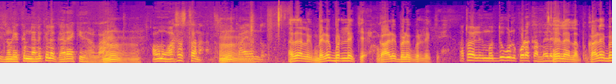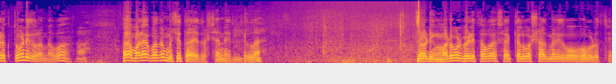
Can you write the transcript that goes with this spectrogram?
ಇದು ನೋಡಿ ಯಾಕಂದ್ರೆ ನೆಲಕ್ಕೆಲ್ಲ ಗಾರೆ ಹಾಕಿದಾರಲ್ಲ. ಅವನು ವಾಸಸ್ಥಾನ. ಕಾಯೊಂದು. ಅದೇ ಅಲ್ಲಿ ಬೆಳಗ್ಗೆ ಬರಲಿಕ್ಕೆ ಗಾಳಿ ಬೆಳಗ್ಗೆ ಬರಲಿಕ್ಕೆ. ಅಥವಾ ಇಲ್ಲಿ ಮದ್ದುಗಳು ಕೊಡಕ್ಕೆ ಇಲ್ಲ ಇಲ್ಲ ಗಾಳಿ ಬೆಳಕು ತೊಗೊಂಡಿದ್ವಲ್ಲ ನಾವು? ಅದೇ ಮಳೆ ಬಂದರೆ ಮುಚ್ಚುತ್ತಾ ಇದ್ರು ಅಷ್ಟೇ ಇದಕ್ಕೆಲ್ಲ. ನೋಡಿ ಹಿಂಗೆ ಮರಗಳು ಬೆಳಿತಾವ ಕೆಲವು ವರ್ಷ ಆದ್ಮೇಲೆ ಇದು ಹೋಗಿ ಹೋಗ್ಬಿಡುತ್ತೆ.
